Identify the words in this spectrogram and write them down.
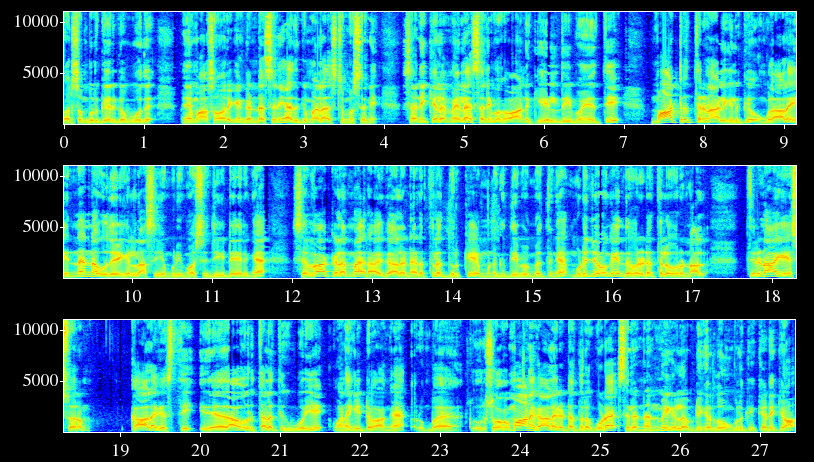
வருஷம் முறுக்க இருக்க போகுது. மே மாதம் வரைக்கும் கண்ட சனி அதுக்கு மேலே அஷ்டம சனி. சனிக்கிழமையில் சனி பகவானுக்கு எழுதி முயற்றி மாற்றுத்திறனாளிகளுக்கு உங்களால் என்னென்ன உதவிகள்லாம் செய்ய முடியுமோ செஞ்சுக்கிட்டே இருங்க. செவ்வாய்க்கிழமை ராகுகால நேரத்தில் துர்க்கை அம்மனுக்கு தீபம் ஏற்றுங்க முடிஞ்சவங்க இந்த வருடத்தில் ஒரு நாள் திருநாகேஸ்வரம் காளகஸ்தி இது ஏதாவது ஒரு தளத்துக்கு போய் வணங்கிட்டு வாங்க. ரொம்ப ஒரு சோகமான காலகட்டத்தில் கூட சில நன்மைகள் அப்படிங்கிறதும் உங்களுக்கு கிடைக்கும்.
